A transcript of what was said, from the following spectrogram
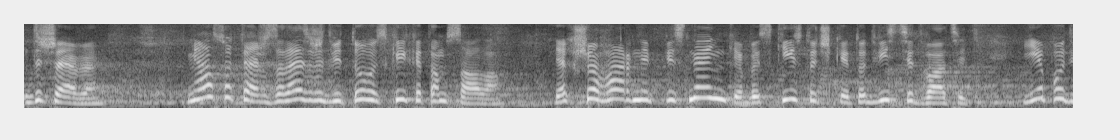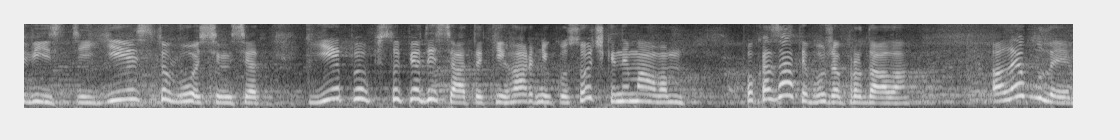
дешеве. М'ясо теж залежить від того, скільки там сала. Якщо гарне пісненьке, без кісточки, то 220. Є по 200, є 180, є по 150 такі гарні кусочки. Нема вам показати, бо вже продала. Але були.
